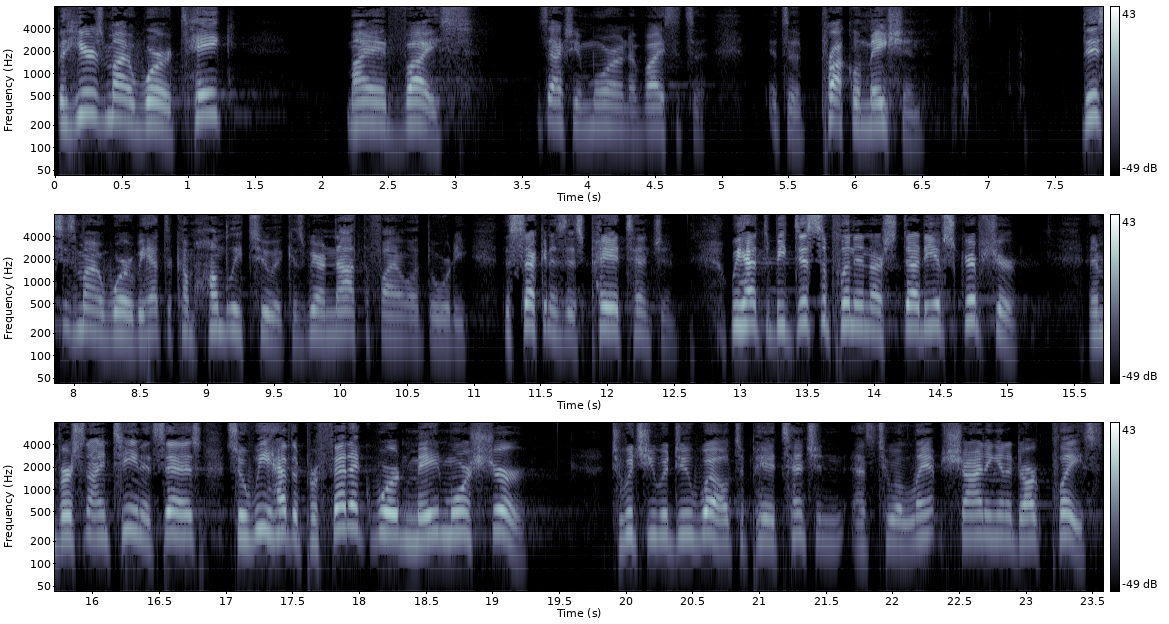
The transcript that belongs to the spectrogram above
But here's my word take my advice it's actually more an advice, it's a, it's a proclamation. This is my word. We have to come humbly to it because we are not the final authority. The second is this pay attention. We have to be disciplined in our study of Scripture. In verse 19, it says, So we have the prophetic word made more sure, to which you would do well to pay attention as to a lamp shining in a dark place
